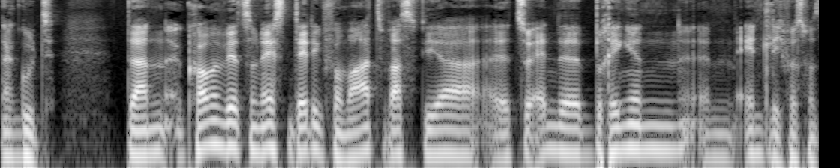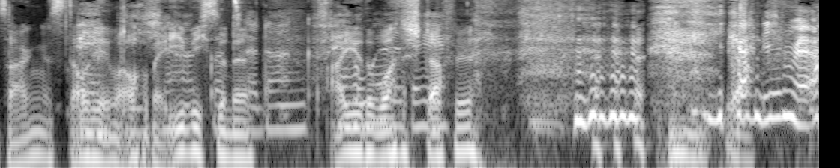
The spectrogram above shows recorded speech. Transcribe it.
Na gut, dann kommen wir zum nächsten Dating-Format, was wir äh, zu Ende bringen. Ähm, endlich, muss man sagen. Es dauert ja immer auch immer ja, ewig, so Gott sei eine. Are You the Farewell, One ey. Staffel. Ich Ja. kann nicht mehr.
